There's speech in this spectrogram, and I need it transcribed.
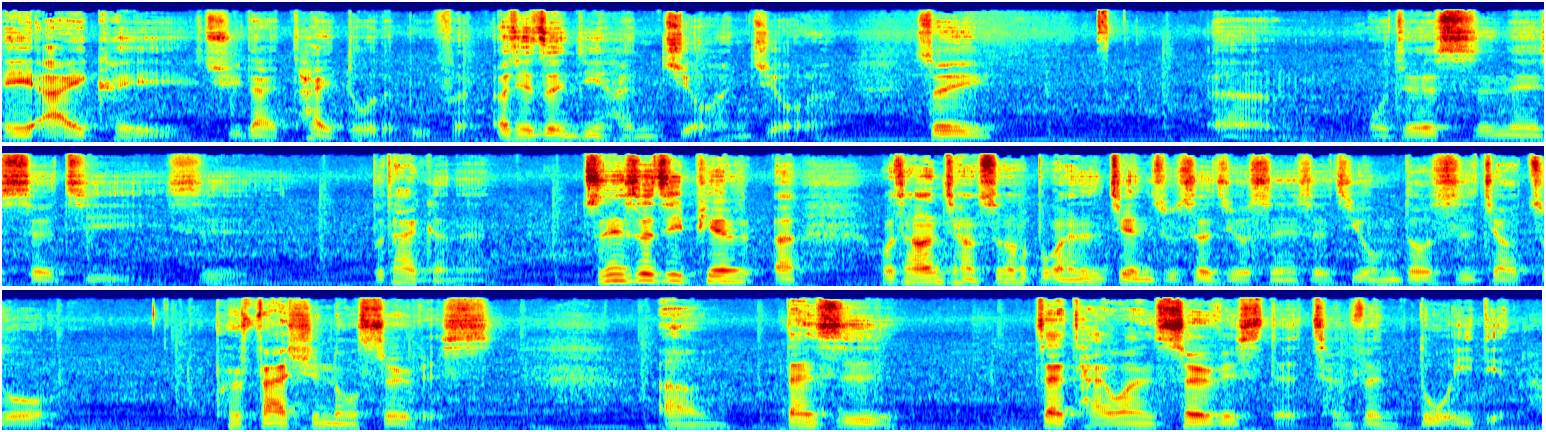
AI 可以取代太多的部分，而且这已经很久很久了。所以，嗯，我觉得室内设计是不太可能。室内设计偏呃，我常常讲说，不管是建筑设计或室内设计，我们都是叫做 professional service。嗯，但是在台湾 service 的成分多一点了、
